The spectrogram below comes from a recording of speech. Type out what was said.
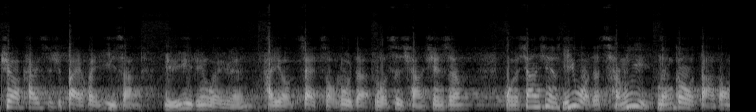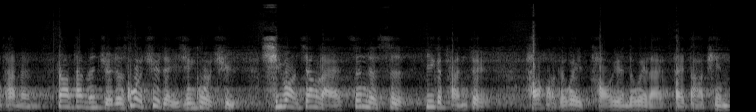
就要开始去拜会议长吕玉林委员，还有在走路的罗志强先生。我相信以我的诚意能够打动他们，让他们觉得过去的已经过去，希望将来真的是一个团队，好好的为桃园的未来来打拼。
